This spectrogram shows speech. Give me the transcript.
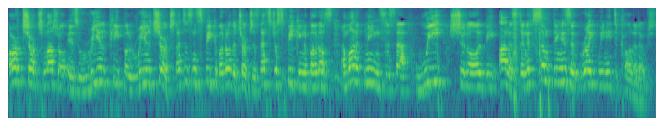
our church motto is real people, real church. That doesn't speak about other churches, that's just speaking about us. And what it means is that we should all be honest. And if something isn't right, we need to call it out.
